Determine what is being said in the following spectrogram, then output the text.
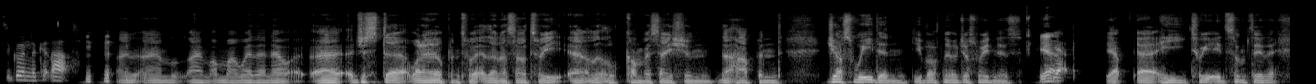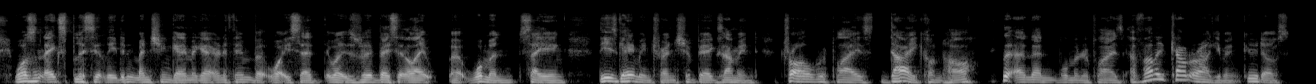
So go and look at that. I, I am I'm on my way there now. Uh, just uh, when I opened Twitter, then I saw a tweet, uh, a little conversation that happened. Joss Whedon, you both know who Joss Whedon is. yeah. Yep. Yep, uh, he tweeted something that wasn't explicitly didn't mention Gamergate or anything, but what he said was basically like a woman saying these gaming trends should be examined. Troll replies, "Die, cunt whore," and then woman replies, "A valid counter argument. Kudos."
